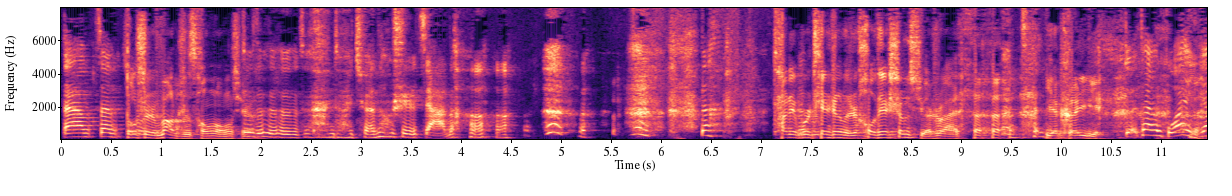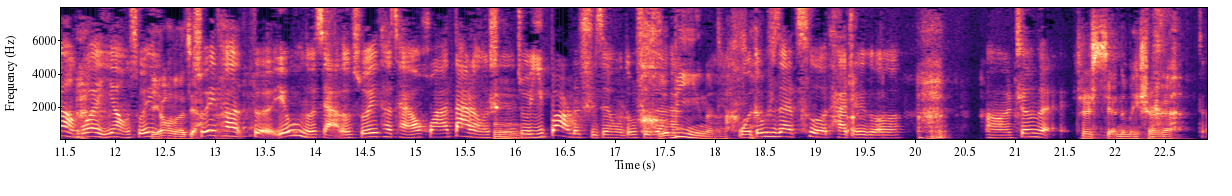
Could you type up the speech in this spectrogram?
大家在都是望子成龙，对对对对对对对，全都是假的。但 他这不是天生的，是后天生学出来的，也可以。对，但是国外一样，国外一样，所以也有很多假的所以他对也有很多假的，所以他才要花大量的时间，嗯就一半的时间我都是在何必呢？我都是在测他这个呃真伪，真是闲的没事儿干。对，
